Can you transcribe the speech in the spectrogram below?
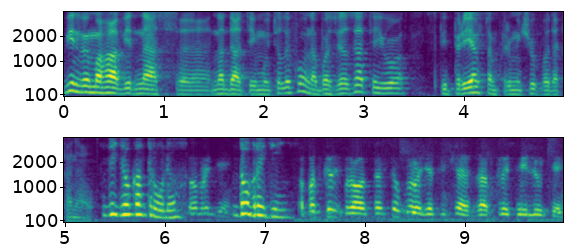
Він вимагав від нас е, надати йому телефон або зв'язати його з підприємством Кременчук Водоканал. Видеоконтролю. Добрый день. Добрый день. А подскажите, пожалуйста, кто в городе отвечает за открытые люки?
